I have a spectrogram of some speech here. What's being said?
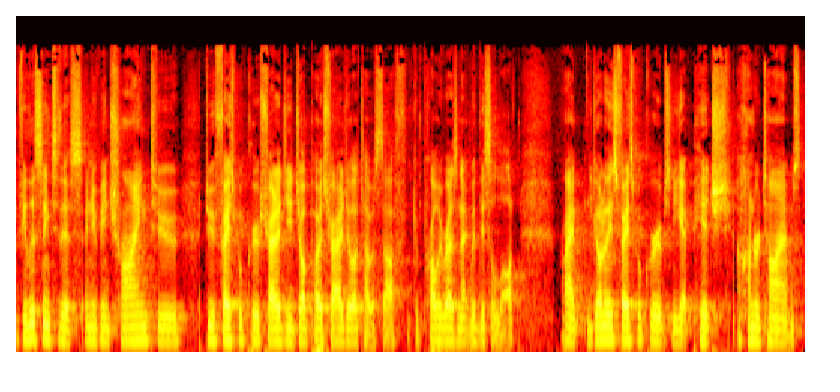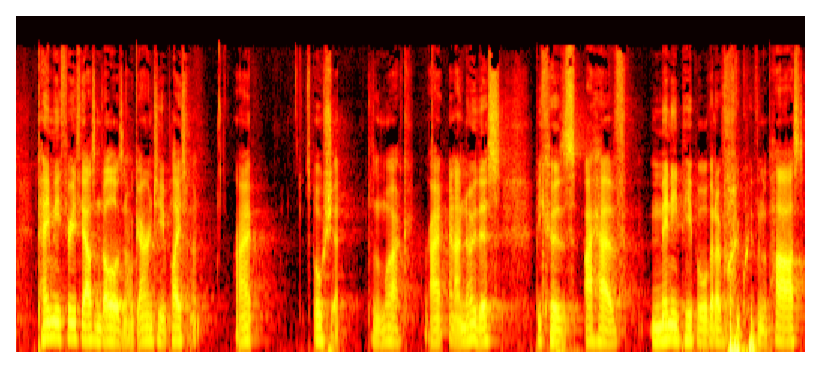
If you're listening to this and you've been trying to do Facebook group strategy, job post strategy, all that type of stuff, you can probably resonate with this a lot, right? You go into these Facebook groups and you get pitched a hundred times, pay me $3,000 and I'll guarantee a placement, right? It's bullshit. It doesn't work, right? And I know this because I have many people that I've worked with in the past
